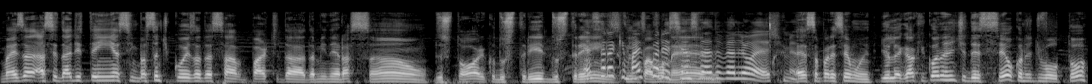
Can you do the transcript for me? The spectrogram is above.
Mas a, a cidade tem, assim, bastante coisa dessa parte da, da mineração, do histórico, dos trilhos, dos trens. Essa era que mais parecia a neve. cidade do Velho Oeste mesmo. Essa parecia muito. E o legal é que quando a gente desceu, quando a gente voltou,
